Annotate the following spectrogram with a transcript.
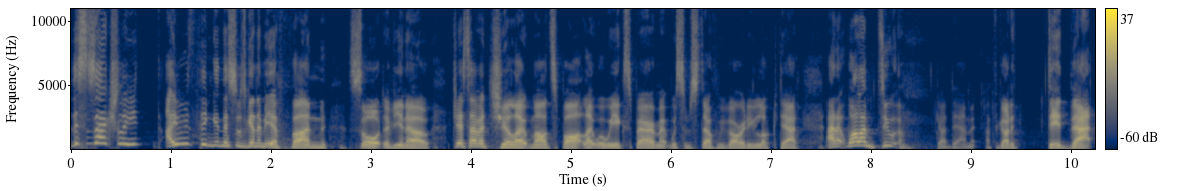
This is actually. I was thinking this was going to be a fun sort of, you know, just have a chill out mod spotlight where we experiment with some stuff we've already looked at. And while I'm doing. God damn it. I forgot it did that.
